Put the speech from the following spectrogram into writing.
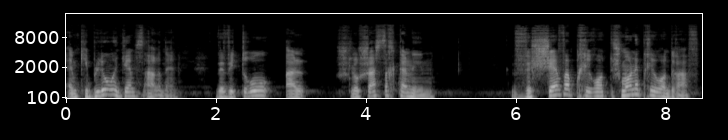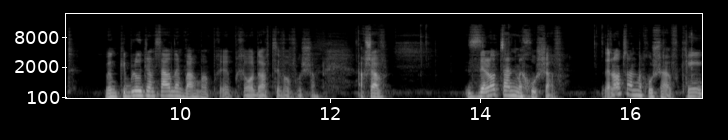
הם קיבלו את ג'יימס ארדן וויתרו על שלושה שחקנים ושבע בחירות, שמונה בחירות דראפט והם קיבלו את ג'יימס ארדן וארבע בחירות דראפט סיבוב ראשון. עכשיו, זה לא צעד מחושב. זה לא צעד מחושב כי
